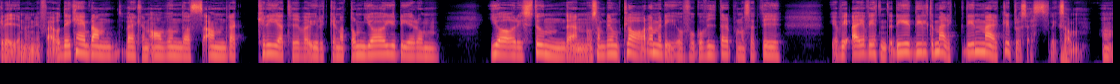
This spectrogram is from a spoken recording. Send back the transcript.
grejen ungefär. Och det kan ibland verkligen avundas andra kreativa yrken, att de gör ju det de gör i stunden och sen blir de klara med det och får gå vidare på något sätt. Vi, jag, vet, jag vet inte, det är, det är lite märk, det är en märklig process liksom. Ja.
